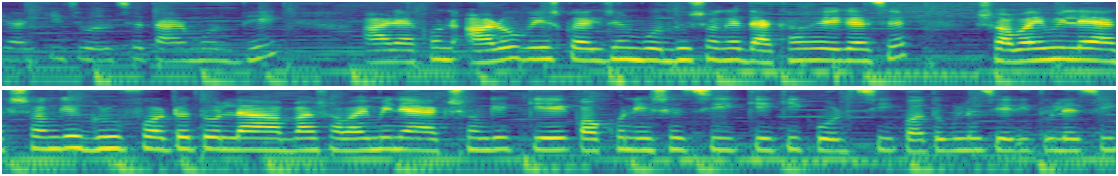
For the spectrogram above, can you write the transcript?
ইয়ার্কি চলছে তার মধ্যেই। আর এখন আরও বেশ কয়েকজন বন্ধুর সঙ্গে দেখা হয়ে গেছে। সবাই মিলে একসঙ্গে গ্রুপ ফটো তোলা বা সবাই মিলে একসঙ্গে কে কখন এসেছি, কে কী করছি, কতগুলো চেরি তুলেছি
